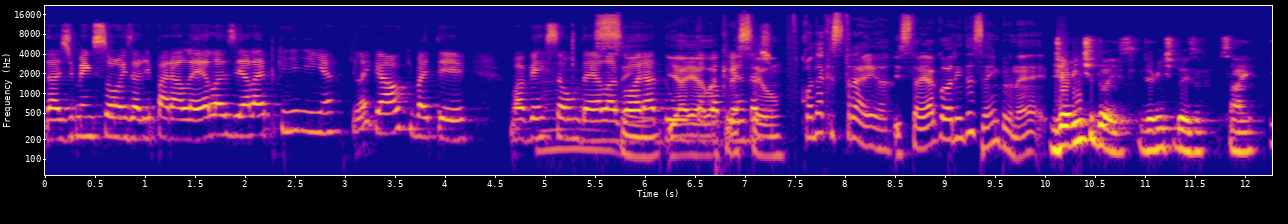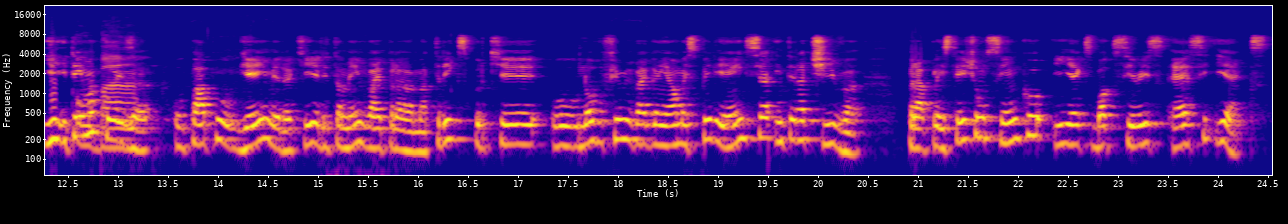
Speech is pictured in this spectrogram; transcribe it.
das dimensões ali paralelas, e ela é pequenininha. Que legal que vai ter uma versão dela Sim, agora adulta. E aí ela cresceu. Quando é que estreia? Estreia agora em dezembro, né? Dia 22, dia 22 sai. E, e tem uma Oba. coisa, o papo gamer aqui, ele também vai pra Matrix porque o novo filme vai ganhar uma experiência interativa para PlayStation 5 e Xbox Series S e X.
